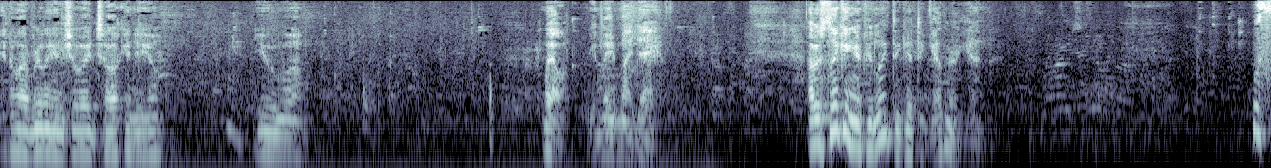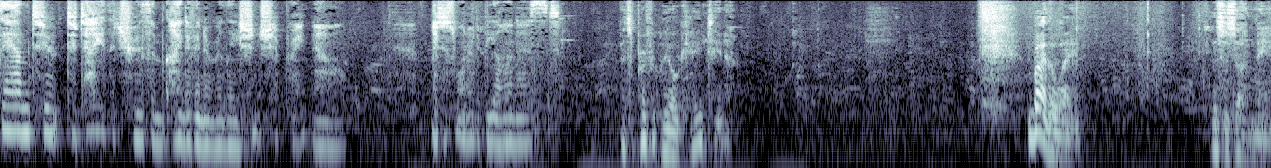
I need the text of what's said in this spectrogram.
You know, I really enjoyed talking to you. You, uh, well, you made my day. I was thinking if you'd like to get together again. Well, Sam, to, to tell you the truth, I'm kind of in a relationship right now. I just wanted to be honest. It's perfectly okay, Tina. By the way, this is on me.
